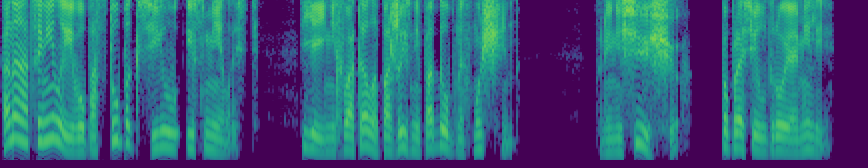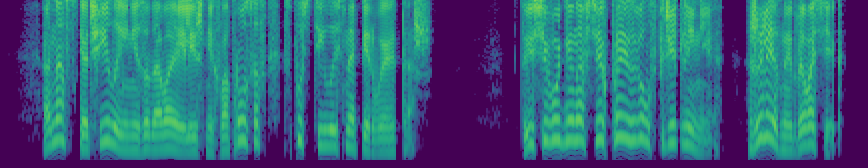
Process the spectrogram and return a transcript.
Она оценила его поступок, силу и смелость. Ей не хватало по жизни подобных мужчин. «Принеси еще», — попросил Трой Амели. Она вскочила и, не задавая лишних вопросов, спустилась на первый этаж. «Ты сегодня на всех произвел впечатление. Железный дровосек».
